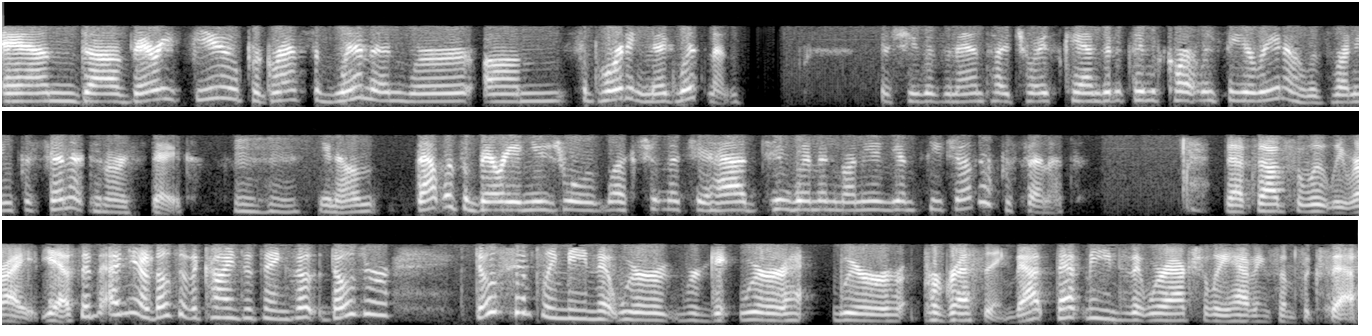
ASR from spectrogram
and uh, very few progressive women were um, supporting Meg Whitman. So she was an anti-choice candidate. Same with Carly Fiorina, who was running for Senate in our state. Mhm. You know, that was a very unusual election that you had two women running against each other for Senate. That's absolutely right. Yes, and and you know those are the kinds of things. Those are those simply mean that we're we're ge- we're we're progressing. That that means that we're actually having some success.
